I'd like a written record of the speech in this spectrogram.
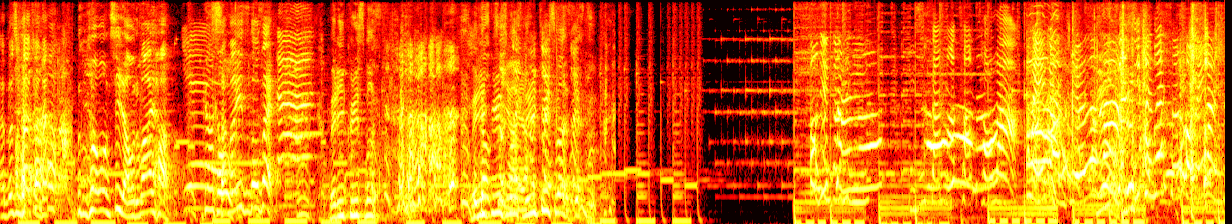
呃，不是发传单，我怎么突然忘记了？我的妈呀！什么一直都在。Merry Christmas。Merry Christmas，Merry Christmas，这样子。重点三呢？你是三吗？超超辣，没感觉了，飞机还在舌头，没感觉。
